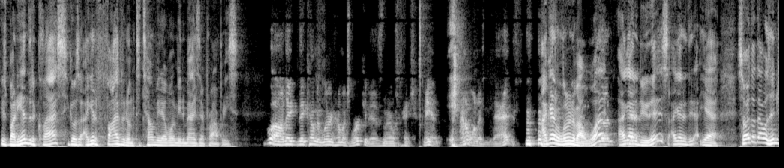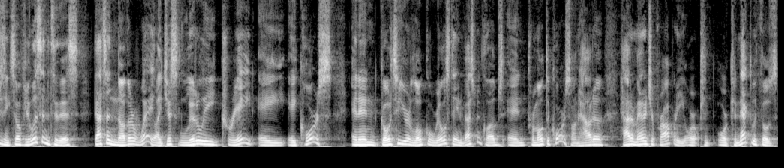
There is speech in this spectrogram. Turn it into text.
Because by the end of the class, he goes, I get five of them to tell me they want me to manage their properties. Well, they, they come and learn how much work it is, and they're like, man, I don't want to do that. I got to learn about what? I got to yeah. do this. I got to do that. Yeah. So I thought that was interesting. So if you're listening to this, that's another way. Like just literally create a, a course and then go to your local real estate investment clubs and promote the course on how to how to manage your property or or connect with those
